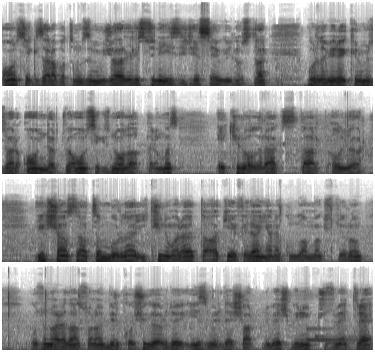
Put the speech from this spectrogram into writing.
18 Arap atımızın mücadelesini izleyeceğiz sevgili dostlar. Burada bir ekürümüz var. 14 ve 18 nolu atlarımız ekür olarak start alıyor. İlk şanslı atım burada 2 numara Taki Efe'den yana kullanmak istiyorum. Uzun aradan sonra bir koşu gördü. İzmir'de şartlı 5 1300 metre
